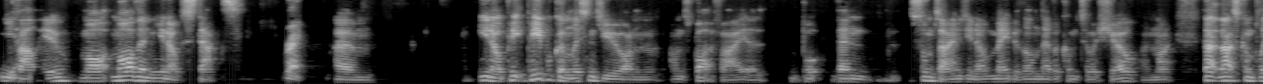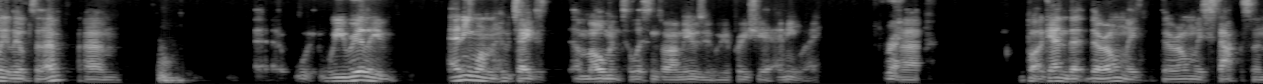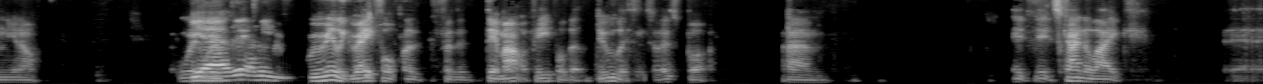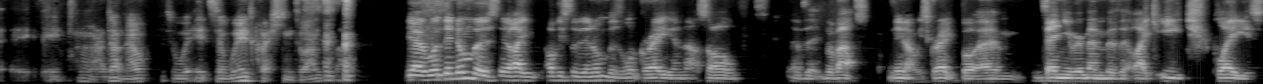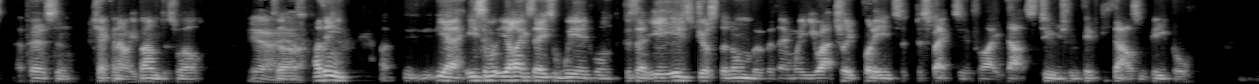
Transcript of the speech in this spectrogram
yeah. value more more than you know stats. Right. Um, you know, pe- people can listen to you on on Spotify, uh, but then sometimes you know maybe they'll never come to a show, and like that that's completely up to them. Um, we, we really anyone who takes a moment to listen to our music, we appreciate anyway. Right. Uh, but again, that they're only they're only stats, and you know we're, yeah, we're, I mean, we're really grateful for for the, the amount of people that do listen to us, but um, it, it's kind of like uh, it, I don't know. It's a, it's a weird question to answer. That. yeah, well, the numbers, like obviously the numbers look great, and that's all. Of the, but that's you know it's great, but um, then you remember that like each plays a person checking out your band as well. Yeah. So yeah. I think yeah, it's a, like I say, it's a weird one because it is just a number, but then when you actually put it into perspective, like that's two hundred and fifty thousand people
